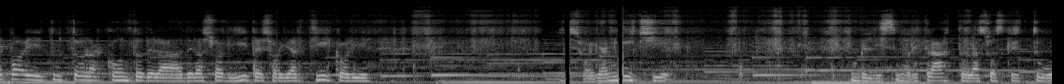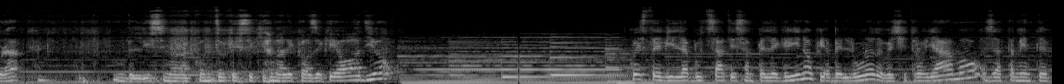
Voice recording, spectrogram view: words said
E poi tutto il racconto della, della sua vita, i suoi articoli, i suoi amici, un bellissimo ritratto, la sua scrittura, un bellissimo racconto che si chiama Le cose che odio. Questa è Villa Buzzati San Pellegrino, qui a Belluno dove ci troviamo, esattamente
